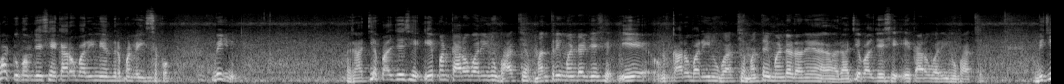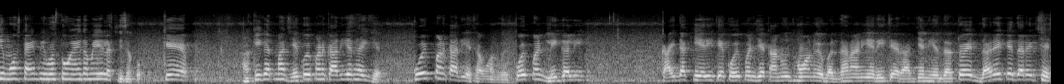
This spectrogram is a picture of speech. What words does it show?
વટહુકમ જે છે એ કારોબારીની અંદર પણ લખી શકો. બીજું રાજ્યપાલ જે છે એ પણ કારોબારીનું ભાગ છે. મંત્રીમંડળ જે છે એ કારોબારીનું ભાગ છે. મંત્રીમંડળ અને રાજ્યપાલ જે છે એ કારોબારીનું ભાગ છે. બીજી મોસ્ટ ટાઈમની વસ્તુ અહીંયા તમે એ લખી શકો કે હકીકતમાં જે કોઈ પણ કાર્ય થાય છે, કોઈ પણ કાર્ય થવાનું હોય, કોઈ પણ લીગલી કાયદાકીય રીતે કોઈ પણ જે કાનૂન થવાનું હોય, બંધારણીય રીતે રાજ્યની અંદર, તો એ દરેકે દરેક છે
